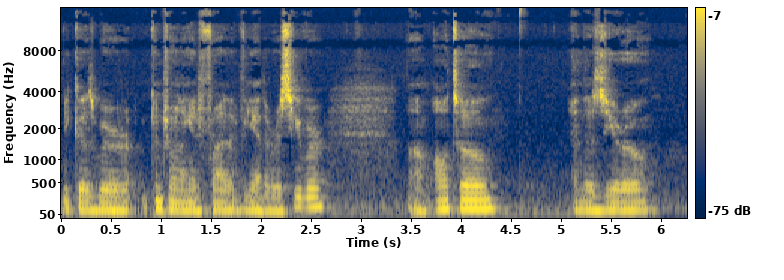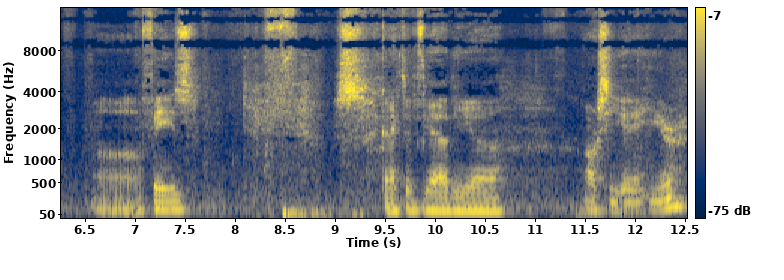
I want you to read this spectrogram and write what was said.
because we're controlling it via the receiver. Um, auto and the zero uh, phase connected via the uh, RCA here.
